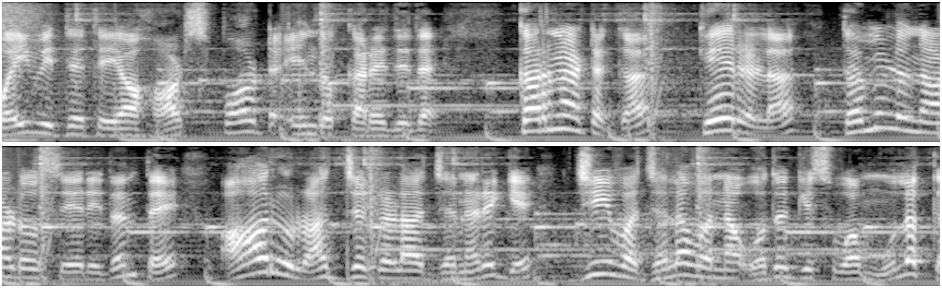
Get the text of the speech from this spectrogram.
ವೈವಿಧ್ಯತೆಯ ಹಾಟ್ಸ್ಪಾಟ್ ಎಂದು ಕರೆದಿದೆ. ಕರ್ನಾಟಕ, ಕೇರಳ, ತಮಿಳುನಾಡು ಸೇರಿದಂತೆ ಆರು ರಾಜ್ಯಗಳ ಜನರಿಗೆ ಜೀವ ಜಲವನ್ನು ಒದಗಿಸುವ ಮೂಲಕ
